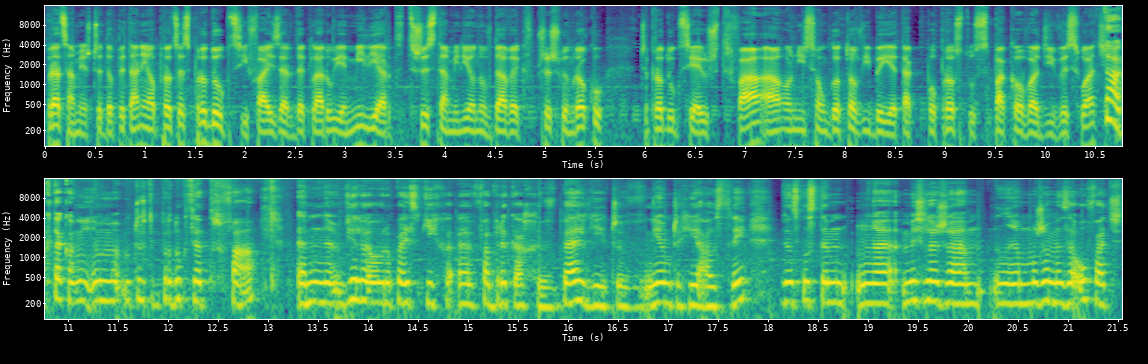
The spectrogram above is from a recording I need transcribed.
Wracam jeszcze do pytania o proces produkcji. Pfizer deklaruje miliard 300 milionów dawek w przyszłym roku. Czy produkcja już trwa, a oni są gotowi, by je tak po prostu spakować i wysłać? Tak, tak. Oni, oczywiście produkcja trwa. W wielu europejskich e, fabrykach w Belgii, czy w Niemczech i Austrii. W związku z tym myślę, że możemy zaufać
